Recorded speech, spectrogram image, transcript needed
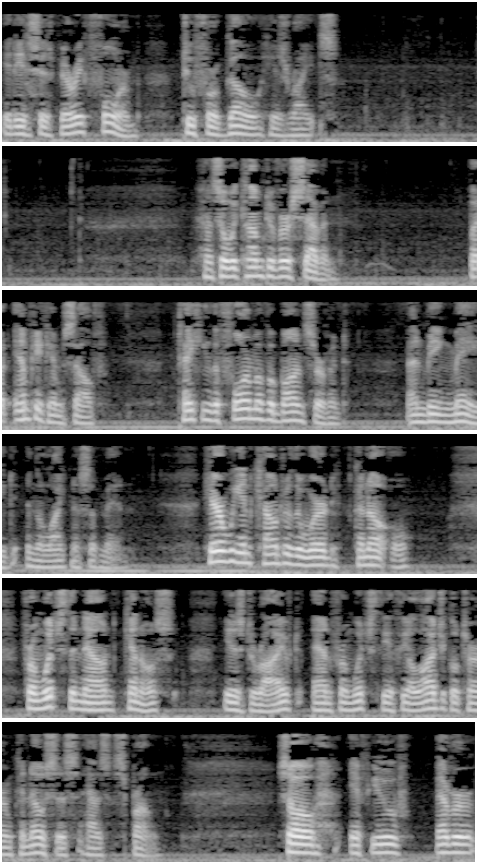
It is his very form to forego his rights. And so we come to verse 7. But emptied himself, taking the form of a bondservant, and being made in the likeness of men. Here we encounter the word kenoo, from which the noun kenos is derived and from which the theological term kenosis has sprung. So, if you've ever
